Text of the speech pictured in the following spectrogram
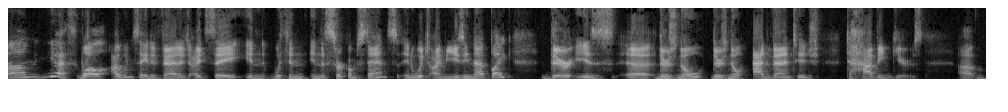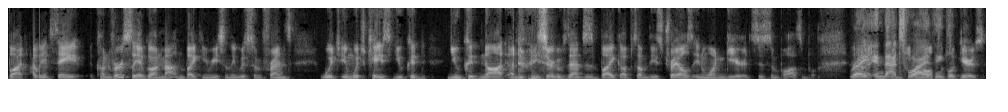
Um, yes. Well, I wouldn't say an advantage. I'd say in within in the circumstance in which I'm using that bike, there is uh, there's no there's no advantage to having gears. Uh, but I would say conversely, I've gone mountain biking recently with some friends, which in which case you could you could not under any circumstances bike up some of these trails in one gear. It's just impossible. Right, Uh, and that's why I think- multiple gears.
